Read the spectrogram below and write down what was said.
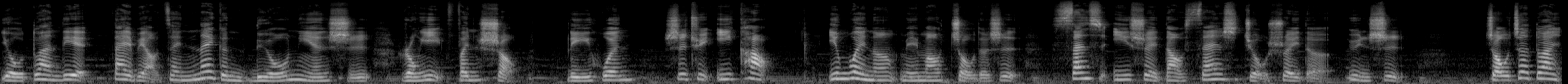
有断裂，代表在那个流年时容易分手、离婚、失去依靠，因为呢眉毛走的是。三十一岁到三十九岁的运势，走这段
